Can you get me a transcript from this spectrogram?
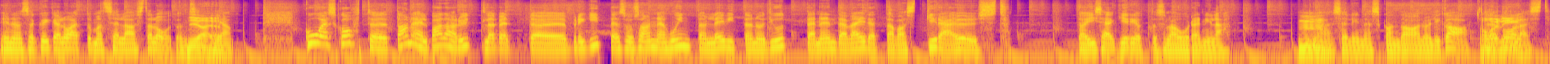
ei no see kõige loetumad selle aasta lood on Ja, siin ja. ja. kuues koht, Tanel Padar ütleb, et äh, Brigitte Susanne Hunt on levitanud jutte nende väidetavast kireööst. ta ise kirjutas Laurenile mm. ja selline skandaal oli ka tõepoolest.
